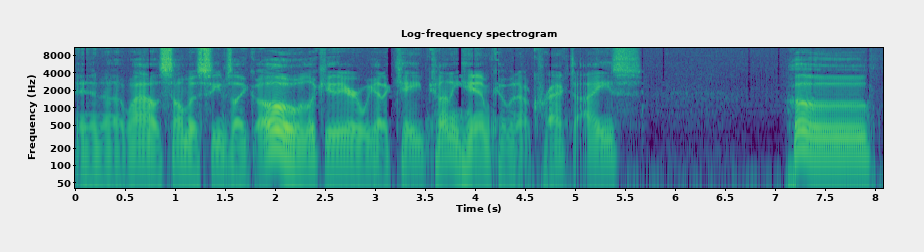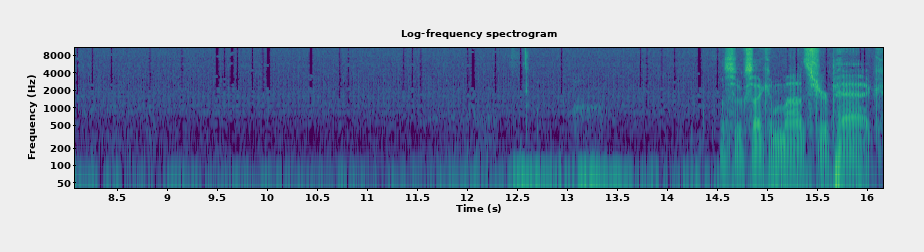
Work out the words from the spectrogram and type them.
And uh, wow, this almost seems like oh, looky there. We got a Cade Cunningham coming out. Cracked ice. Ho. This looks like a monster pack.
